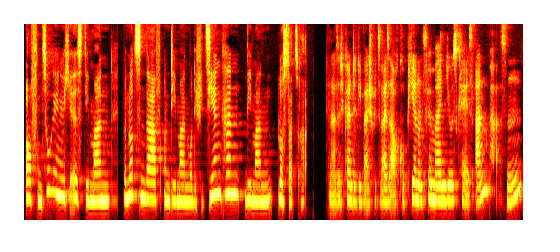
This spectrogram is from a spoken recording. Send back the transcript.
offen zugänglich ist, die man benutzen darf und die man modifizieren kann, wie man Lust dazu hat. Also ich könnte die beispielsweise auch kopieren und für meinen Use Case anpassen.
